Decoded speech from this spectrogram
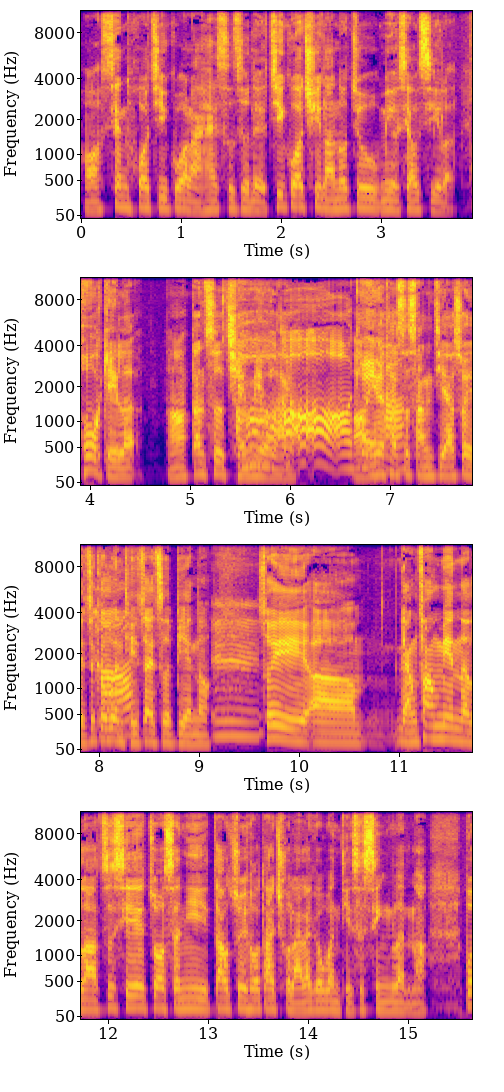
哦，现货寄过来还是之类，寄过去然后就没有消息了，货给了。啊！但是钱没有来哦哦哦，因为他是商家，所以这个问题在这边哦。嗯，所以呃，两方面的啦，这些做生意到最后带出来那个问题是信任呐。不，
